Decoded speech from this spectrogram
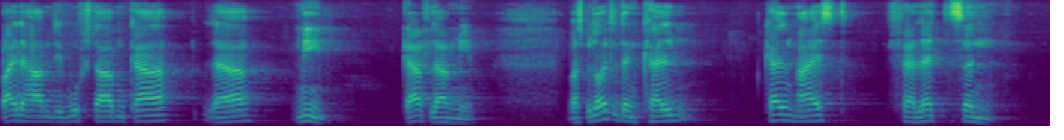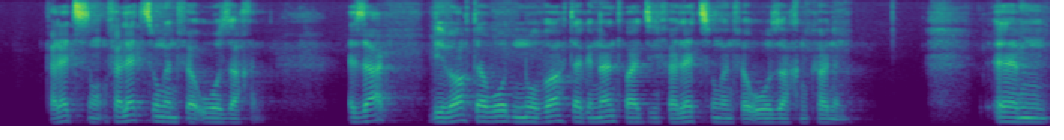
Beide haben die Buchstaben Ka, La, Mim. Kaf, La, Mim. Was bedeutet denn Kalm? Kalm heißt verletzen, Verletzung, Verletzungen verursachen. Er sagt, die Wörter wurden nur Wörter genannt, weil sie Verletzungen verursachen können. Ähm,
